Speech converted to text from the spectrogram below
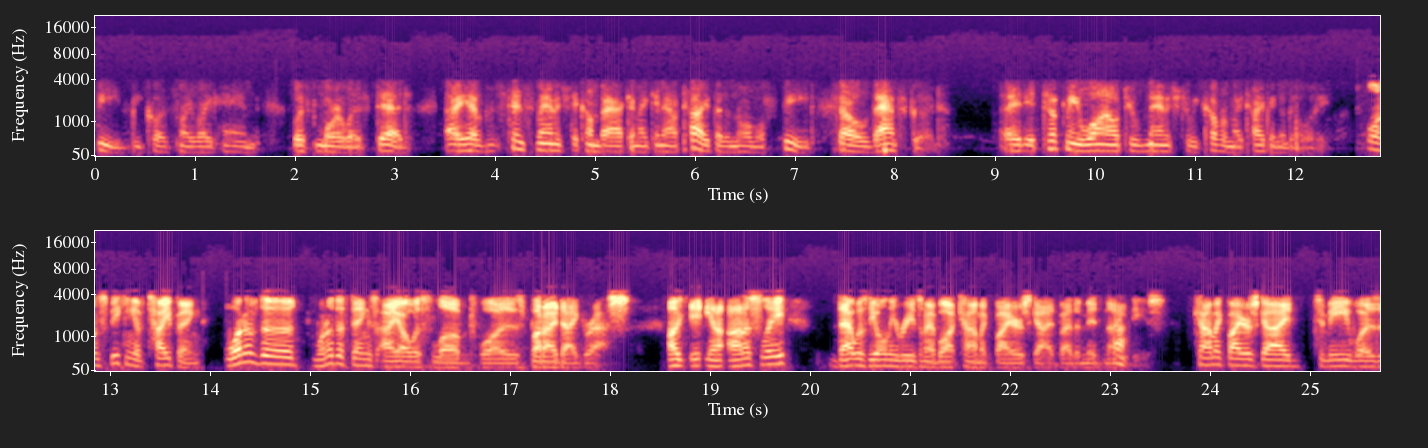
speed because my right hand was more or less dead. I have since managed to come back and I can now type at a normal speed. So that's good. It, it took me a while to manage to recover my typing ability. Well, and speaking of typing, one of the one of the things I always loved was "But I Digress." Uh, it, you know, honestly, that was the only reason I bought Comic Buyer's Guide by the mid '90s. Huh. Comic Buyer's Guide to me was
